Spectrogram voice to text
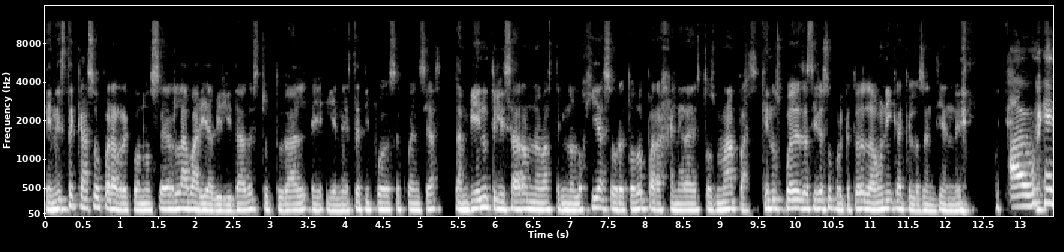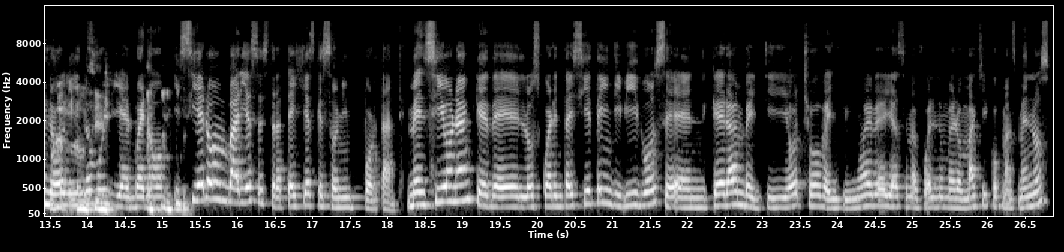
En este caso, para reconocer la variabilidad estructural eh, y en este tipo de secuencias, también utilizaron nuevas tecnologías, sobre todo para generar estos mapas. ¿Qué nos puedes decir eso? Porque tú eres la única que los entiende. Ah, bueno, no muy bien. Bueno, hicieron varias estrategias que son importantes. Mencionan que de los 47 individuos, en que eran 28, 29, ya se me fue el número mágico, más o menos,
